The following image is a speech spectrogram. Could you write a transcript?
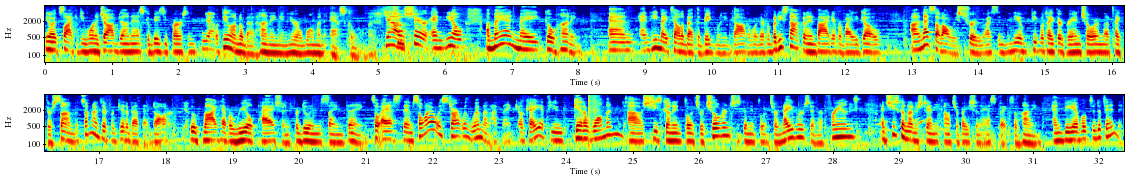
You know, it's like if you want a job done, ask a busy person. Yeah. Well, if you want to know about hunting and you're a woman, ask a woman. Yeah. She'll share. And, you know, a man may go hunting and and he may tell about the big one he got or whatever, but he's not going to invite everybody to go. Uh, and that's not always true. I said, you know, people take their grandchildren, they'll take their son, but sometimes they forget about that daughter Yeah. who might have a real passion for doing the same thing. So ask them. So I always start with women, I think. Okay, if you get a woman, uh, she's going to influence her children, she's going to influence her neighbors and her friends, and she's going to understand the conservation aspects of hunting and be able to defend it.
